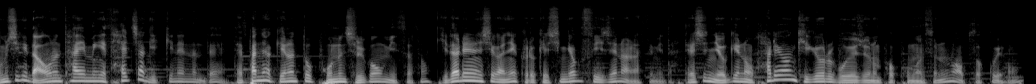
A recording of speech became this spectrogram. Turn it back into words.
음식이 나오는 타이밍이 살짝 있긴 했는데 대판야끼는 또 보는 즐거움이 있어서 기다리는 시간이 그렇게 신경 쓰이진 않았습니다. 대신 여기는 화려한 기교를 보여주는 퍼포먼스는 없었고요.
